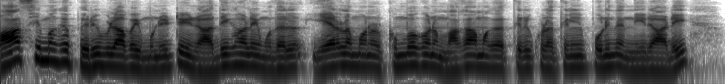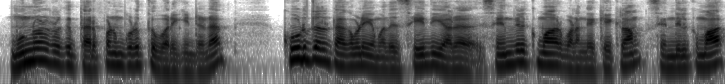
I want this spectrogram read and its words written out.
மாசிமக பெருவிழாவை முன்னிட்டு இன்று அதிகாலை முதல் ஏராளமானோர் கும்பகோணம் மகாமக திருக்குளத்தில் புனித நீராடி முன்னோர்களுக்கு தர்ப்பணம் கொடுத்து வருகின்றனர். கூடுதல் தகவலை எமது செய்தியாளர் செந்தில்குமார் வழங்க கேட்கலாம். செந்தில்குமார்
